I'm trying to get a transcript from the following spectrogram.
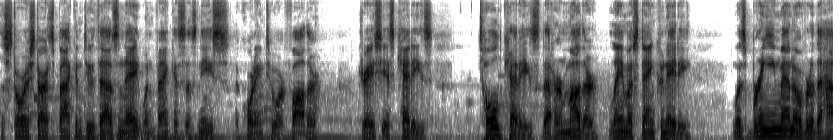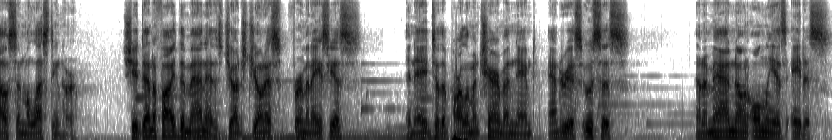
The story starts back in 2008 when Venkus's niece, according to her father, Drasius Kedys, told Kedys that her mother, Lema Stankuneti, was bringing men over to the house and molesting her. She identified the men as Judge Jonas Firminasius, an aide to the parliament chairman named Andreas Usas, and a man known only as Adis.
